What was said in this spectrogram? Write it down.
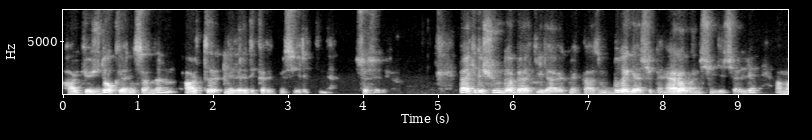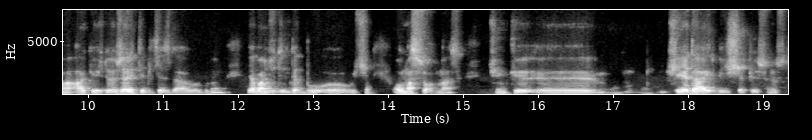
arkeolojide okuyan insanların artı nelere dikkat etmesi gerektiğinden söz ediyorum. Belki de şunu da belki ilave etmek lazım. Bu da gerçekten her alan için geçerli ama arkeolojide özellikle bir kez daha vurgulayayım. Yabancı dilde bu için olmazsa olmaz. Çünkü e, şeye dair bir iş yapıyorsunuz.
